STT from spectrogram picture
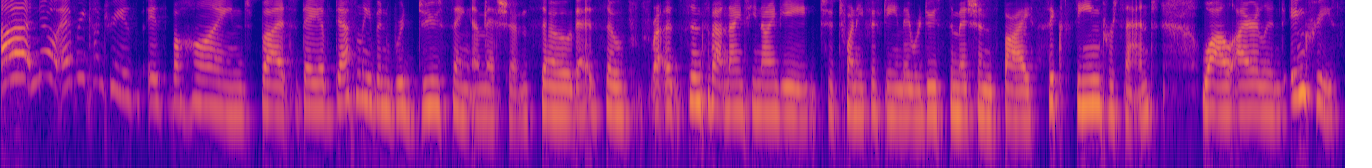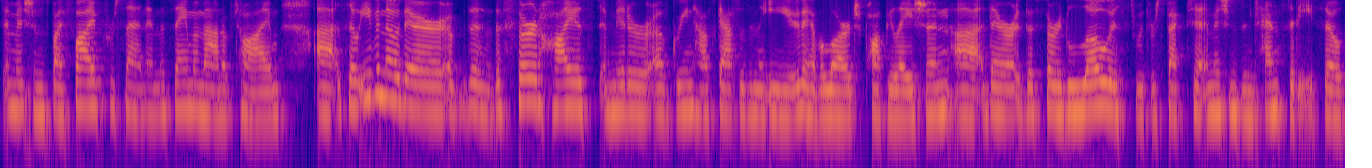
uh, no, every country is is behind, but they have definitely been reducing emissions. So that so uh, since about 1998 to 2015, they reduced emissions by 16%, while Ireland increased emissions by 5% in the same amount of time. Uh, so even though they're the the third highest emitter of greenhouse gases in the EU, they have a large population. Uh, they're the third lowest with respect to emissions intensity. So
